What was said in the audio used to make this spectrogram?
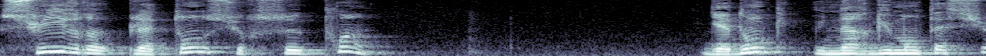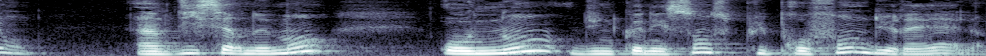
suivre Platon sur ce point. Il y a donc une argumentation, un discernement au nom d'une connaissance plus profonde du réel.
